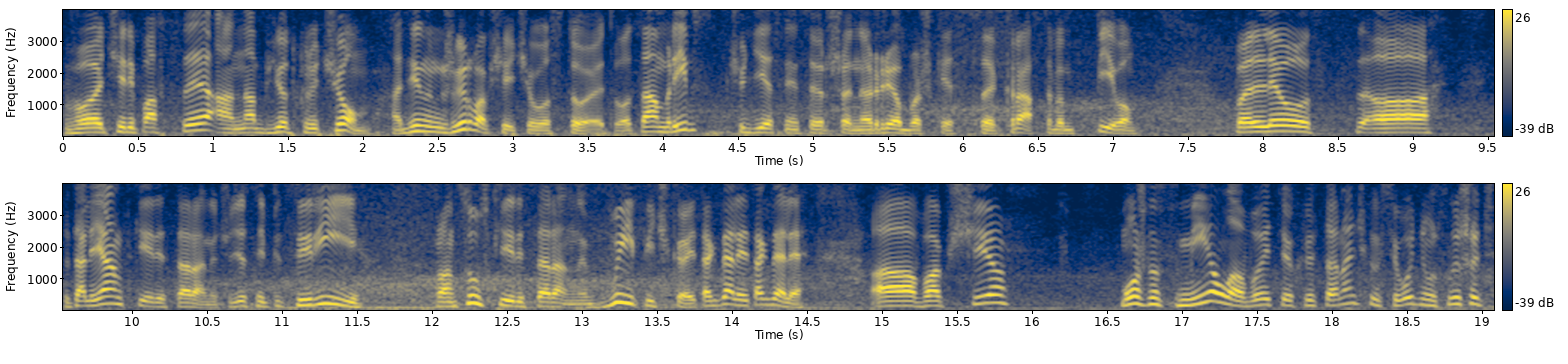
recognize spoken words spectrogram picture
в Череповце она бьет ключом. Один инжир вообще чего стоит. Вот там рипс чудесные совершенно, ребрышки с крафтовым пивом. Плюс э, итальянские рестораны, чудесные пиццерии, французские рестораны, выпечка и так далее, и так далее. А вообще можно смело в этих ресторанчиках сегодня услышать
